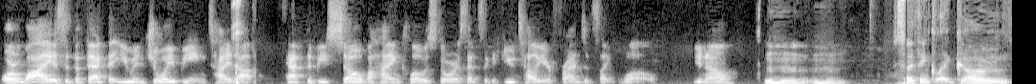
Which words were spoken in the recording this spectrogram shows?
Or why is it the fact that you enjoy being tied up have to be so behind closed doors that it's like if you tell your friends, it's like, whoa, you know? hmm hmm So I think like um,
